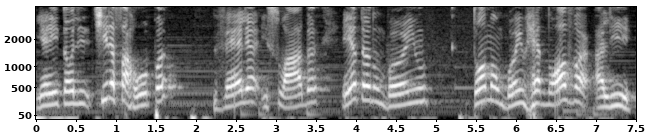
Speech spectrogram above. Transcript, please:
e aí então ele tira essa roupa velha e suada, entra num banho, toma um banho, renova ali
